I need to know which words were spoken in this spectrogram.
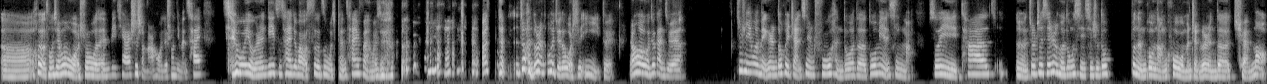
呃，会有同学问我说我的 MBTI 是什么，然后我就说你们猜。结果有个人第一次猜就把我四个字母全猜反，我觉得，而且就很多人都会觉得我是 E，对，然后我就感觉。就是因为每个人都会展现出很多的多面性嘛，所以它，嗯，就这些任何东西其实都不能够囊括我们整个人的全貌，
